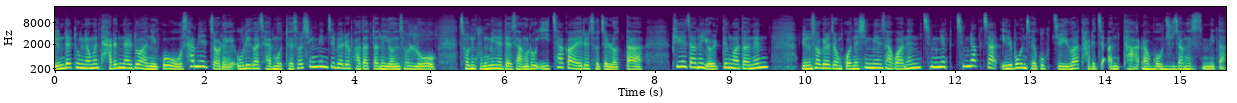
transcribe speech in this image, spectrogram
윤 대통령은 다른 날도 아니고 3일절에 우리가 잘못해서 식민 지배를 받았다는 연설로 전 국민의 대상으로 2차 가해를 저질렀다. 피해자는 열등하다는 윤석열 정권의 식민 사과는 침략, 침략 자 일본 제국주의와 다르지 않다라고 음. 주장했습니다.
